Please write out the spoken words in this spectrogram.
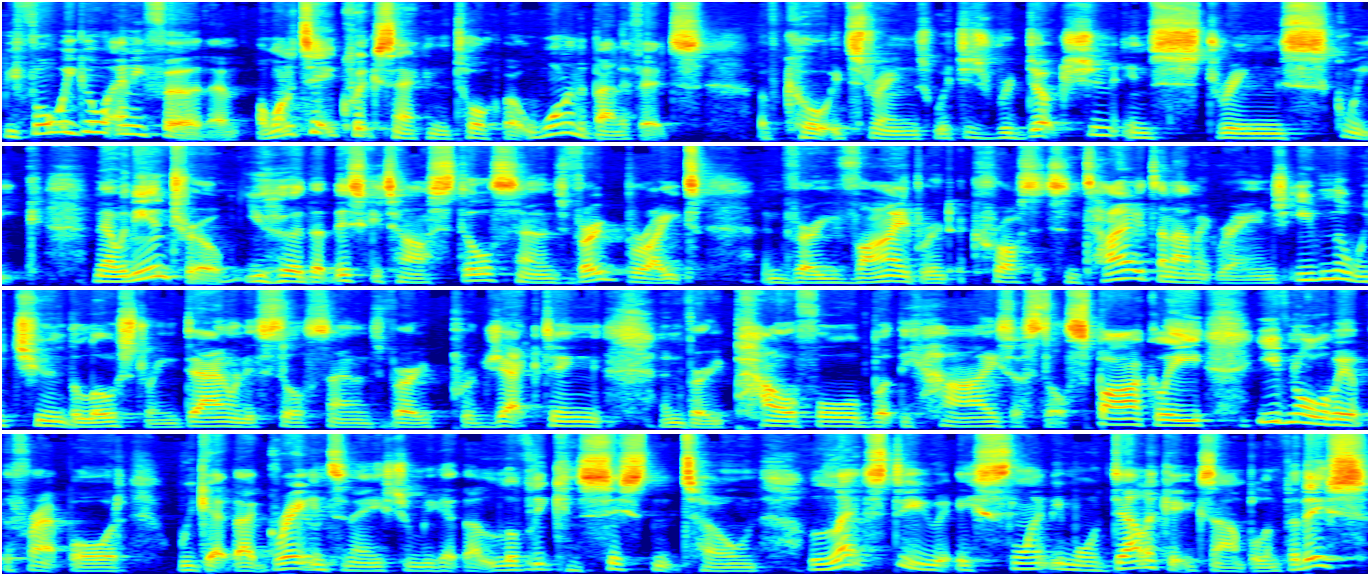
Before we go any further, I want to take a quick second to talk about one of the benefits of coated strings, which is reduction in string squeak. Now in the intro, you heard that this guitar still sounds very bright and very vibrant across its entire dynamic range. Even though we tuned the low string down, it still sounds very projecting and very powerful, but the highs are still sparkly. Even all the way up the fretboard, we get that great intonation, we get that lovely consistent tone. Let's do a slightly more delicate example, and for this,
